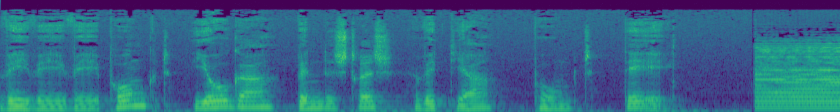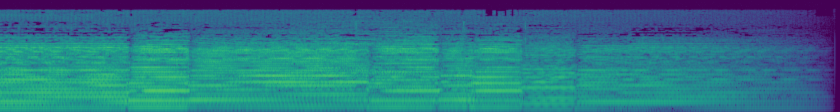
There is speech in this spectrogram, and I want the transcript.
www.yoga-vidya.de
